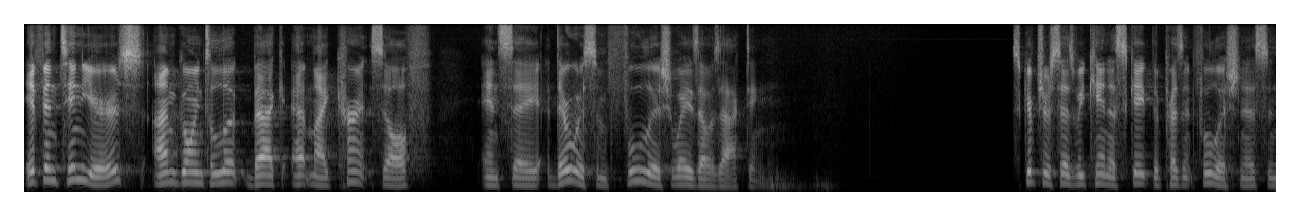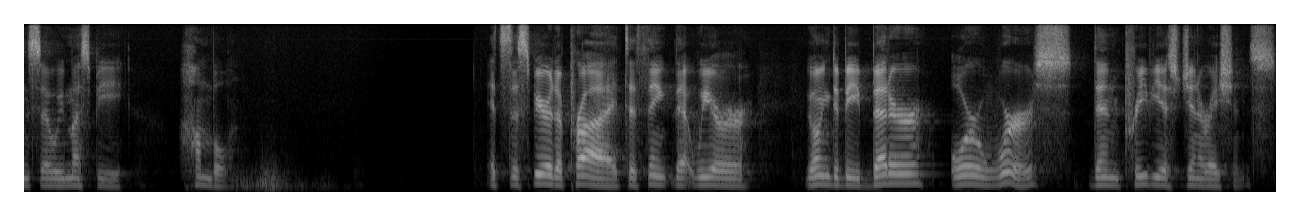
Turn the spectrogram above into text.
If in 10 years I'm going to look back at my current self and say, there was some foolish ways I was acting. Scripture says we can't escape the present foolishness, and so we must be humble. It's the spirit of pride to think that we are going to be better or worse than previous generations.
